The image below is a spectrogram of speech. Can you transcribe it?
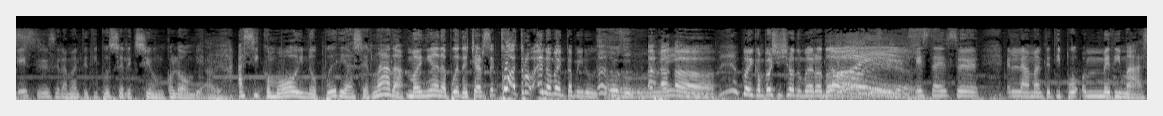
Este es el amante tipo selección Colombia. Así como hoy no puede hacer nada, mañana puede echarse cuatro en 90 minutos. Voy con posición número dos. Esta es eh, el amante tipo Medimás.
